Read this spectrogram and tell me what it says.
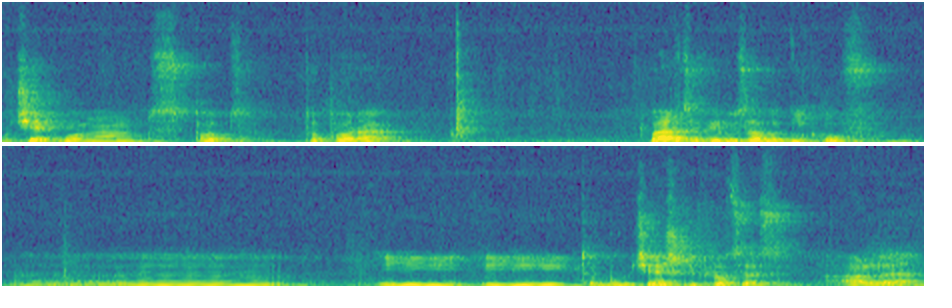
Uciekło nam spod topora bardzo wielu zawodników. I, I to był ciężki proces, ale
